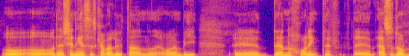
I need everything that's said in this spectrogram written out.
och, och, och den kinesiska valutan RMB eh, den har inte eh, Alltså de,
